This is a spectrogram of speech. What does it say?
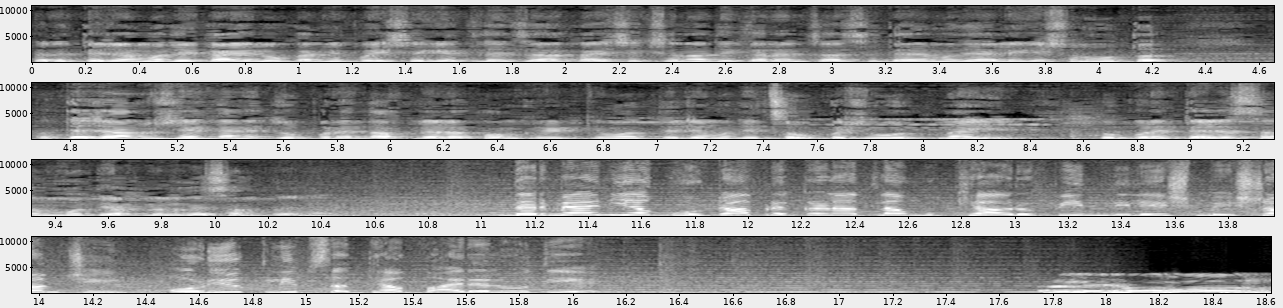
तर त्याच्यामध्ये काही लोकांनी पैसे घेतल्याचं काही शिक्षणाधिकाऱ्यांचं असे त्यामध्ये अलिगेशन होतं. पण त्याच्या अनुषंगाने जोपर्यंत आपल्याला कॉन्क्रीट किंवा त्याच्यामध्ये चौकशी होत नाही तोपर्यंत त्याच्या संबंधी आपल्याला काही सांगता येणार नाही. दरम्यान या घोटाळा प्रकरणातला मुख्य आरोपी निलेश मेश्रामची ऑडिओ क्लिप सध्या व्हायरल होतीये. निलेश भाऊ बोल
